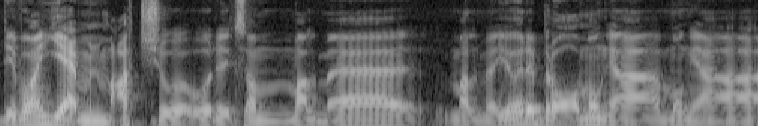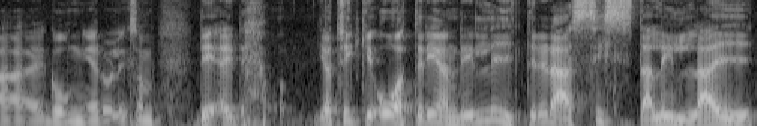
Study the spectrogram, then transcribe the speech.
det var en jämn match och, och det liksom Malmö, Malmö gör det bra många, många gånger. Och liksom, det, jag tycker återigen, det är lite det där sista lilla i,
